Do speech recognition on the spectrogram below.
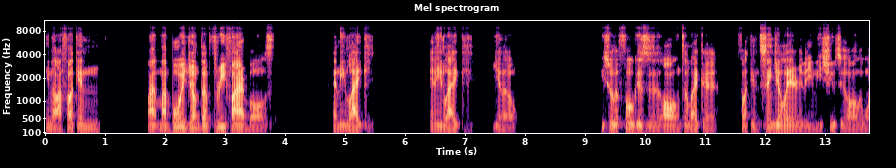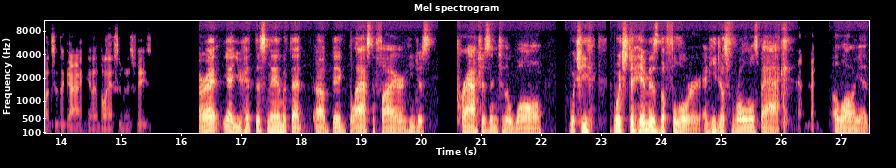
you know, I fucking my my boy jumped up three fireballs, and he like, and he like, you know, he sort of focuses it all into like a fucking singularity, and he shoots it all at once at the guy, and it blasts him in his face. All right, yeah, you hit this man with that uh, big blast of fire, and he just crashes into the wall, which he, which to him is the floor, and he just rolls back along it.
